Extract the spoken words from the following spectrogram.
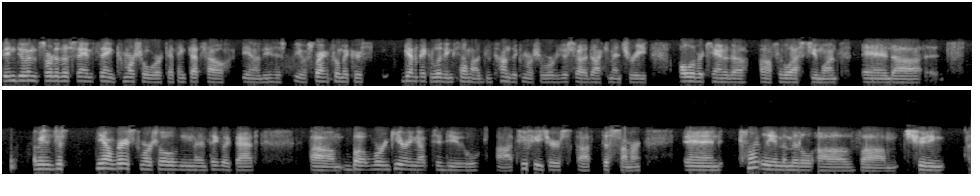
been doing sort of the same thing, commercial work. I think that's how you know these you know aspiring filmmakers got to make a living somehow. Do tons of commercial work. Just shot a documentary all over Canada uh, for the last few months, and uh, it's, I mean just you know various commercials and, and things like that. Um, but we're gearing up to do uh, two features uh, this summer, and currently in the middle of um, shooting a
